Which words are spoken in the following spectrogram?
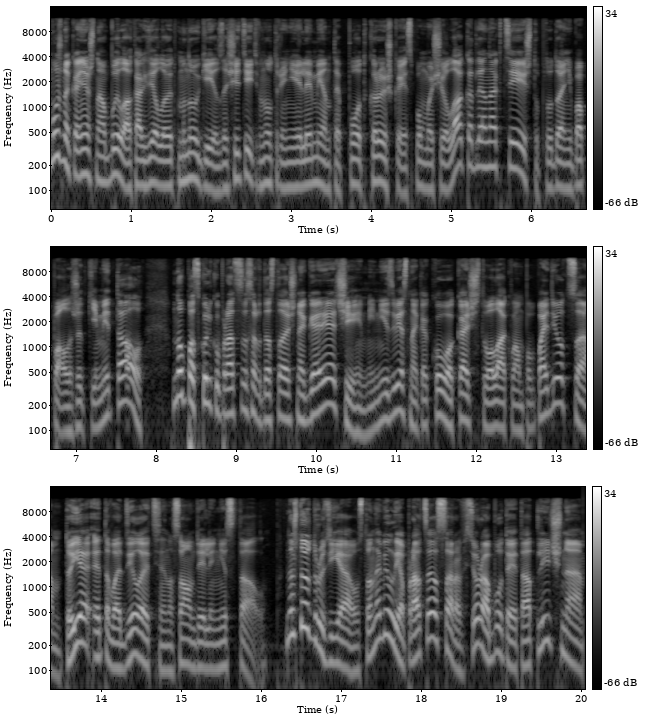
Можно, конечно, было, как делают многие, защитить внутренние элементы под крышкой с помощью лака для ногтей, чтобы туда не попал жидкий металл, но поскольку процессор достаточно горячий и неизвестно какого качества лак вам попадется, то я этого делать на самом деле не стал. Ну что ж, друзья, установил я процессор, все работает отлично,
